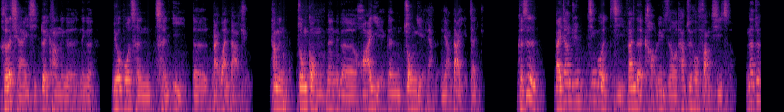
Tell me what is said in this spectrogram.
合起来一起对抗那个那个。刘伯承、陈毅的百万大军，他们中共那那个华野跟中野两个两大野战军，可是白将军经过几番的考虑之后，他最后放弃之后，那就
